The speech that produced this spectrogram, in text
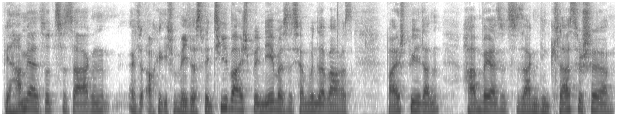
Wir haben ja sozusagen, also auch ich, wenn ich das Ventilbeispiel nehme, das ist ja ein wunderbares Beispiel, dann haben wir ja sozusagen die klassische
